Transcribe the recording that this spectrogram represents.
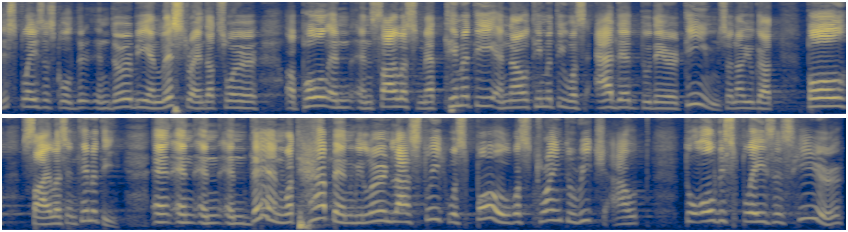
this place is called in Derbe and Lystra, and that's where uh, Paul and, and Silas met Timothy, and now Timothy was added to their team. So now you got Paul, Silas, and Timothy. And, and, and, and then what happened, we learned last week, was Paul was trying to reach out to all these places here,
